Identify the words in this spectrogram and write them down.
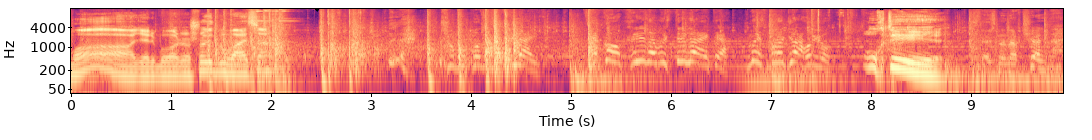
Матір Боже, що відбувається? Чому по нас стріляють? З якого хріна ви стріляєте? Ми з бродягою! Ух ти! Це ж не навчальна.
